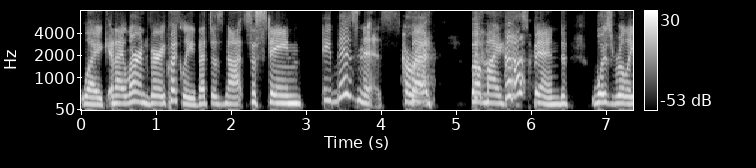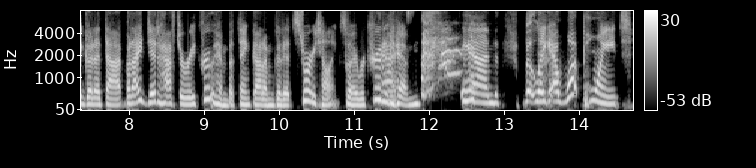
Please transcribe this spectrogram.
like, and I learned very quickly that does not sustain a business. Correct. But, but my husband was really good at that, but I did have to recruit him. But thank God I'm good at storytelling. So I recruited him. and, but like, at what point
